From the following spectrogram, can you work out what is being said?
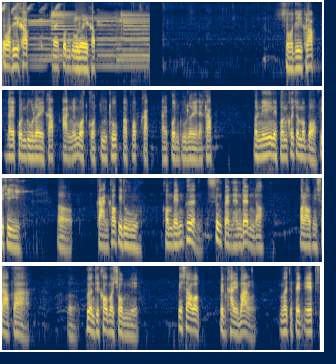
สวัสดีครับนายพลดูเลยครับ สวัสดีครับนายพลดูเลยครับ อ่านไม่หมดกด YouTube มาพบกับนายพลดูเลยนะครับ วันนี้นายพลก็จะมาบอกวิธีเอ่อการเข้าไปดูคอมเมนต์เพื่อน ซึ่งเป็นแฮนเดิลเนาะเพราะเราไม่ทราบว่าเเพื่อนที่เข้ามาชมนี่ ไม่ทราบว่าเป็นใครบ้าง ว่าจะเป็น FC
